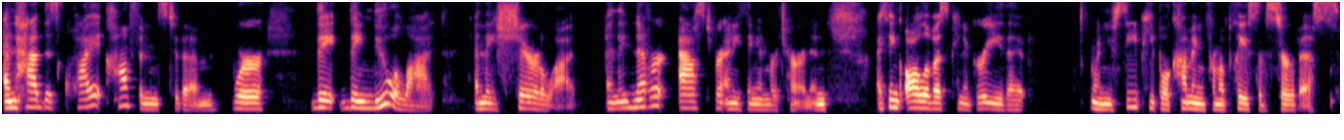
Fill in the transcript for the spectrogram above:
and had this quiet confidence to them where they they knew a lot and they shared a lot and they never asked for anything in return and i think all of us can agree that when you see people coming from a place of service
